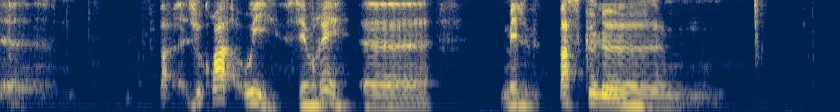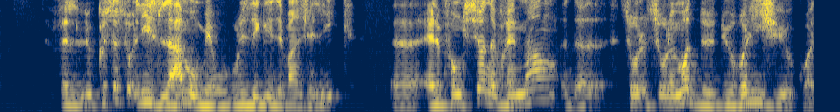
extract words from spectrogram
euh, bah, je crois, oui, c'est vrai. Euh, mais parce que le, que ce soit l'islam ou, les églises évangéliques, euh, elles fonctionnent vraiment sur, le mode du religieux, quoi,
